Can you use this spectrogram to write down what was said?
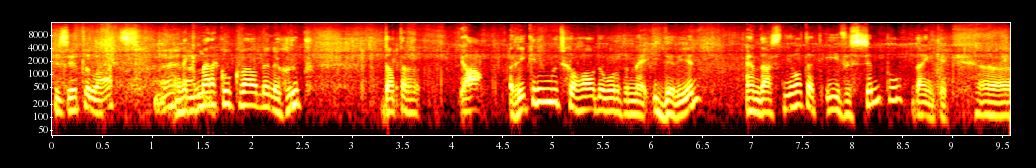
Je zit te laat. Hè, En ik merk ook wel bij een groep dat er ja, rekening moet gehouden worden met iedereen. En dat is niet altijd even simpel, denk ik. Eh,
